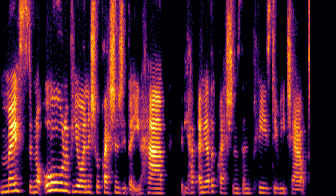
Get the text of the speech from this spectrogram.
most, if not all, of your initial questions that you have. If you have any other questions, then please do reach out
